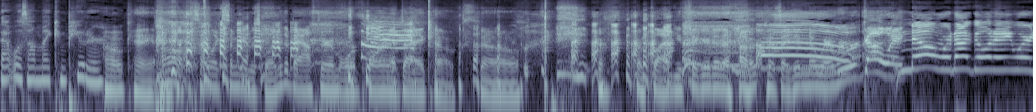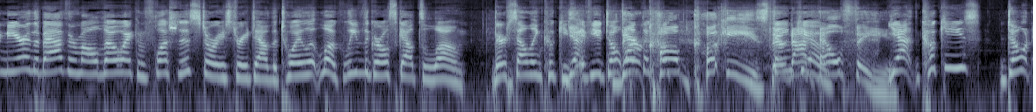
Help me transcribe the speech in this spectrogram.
That was on my computer. Okay. Oh, it sounded like somebody was going to the bathroom or pouring a Diet Coke. So I'm glad you figured it out because I didn't know where we were oh, going. No, we're not going anywhere near the bathroom, although I can flush this story straight down the toilet. Look, leave the Girl Scouts alone. They're selling cookies. Yeah, if you don't they're want the called cookies. They're Thank not you. healthy. Yeah, cookies don't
